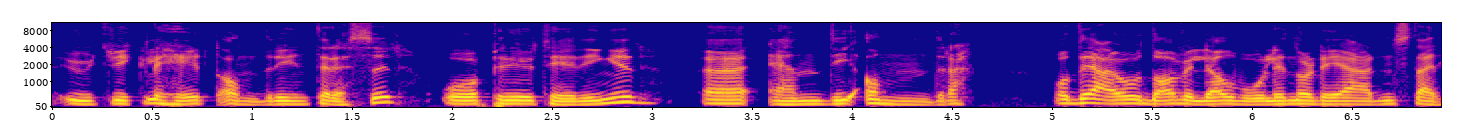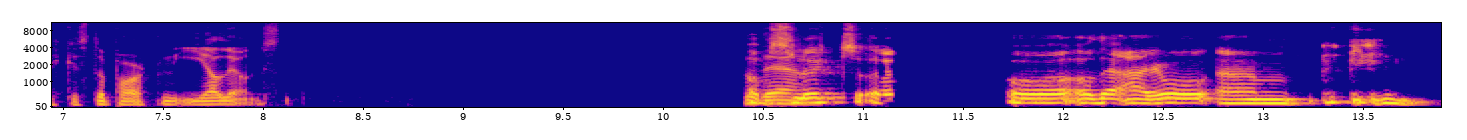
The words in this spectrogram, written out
utvikle helt andre interesser og prioriteringer uh, enn de andre. Og det er jo da veldig alvorlig når det er den sterkeste parten i alliansen. Så det- Absolutt. Og, og det er jo um, um,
